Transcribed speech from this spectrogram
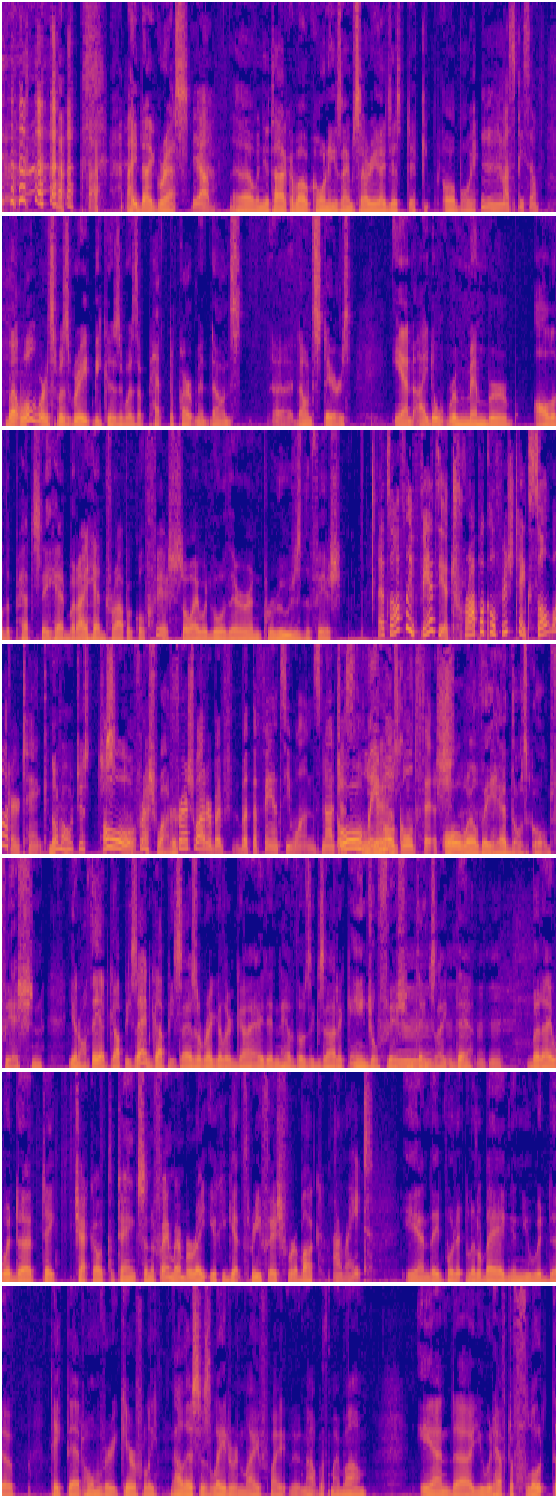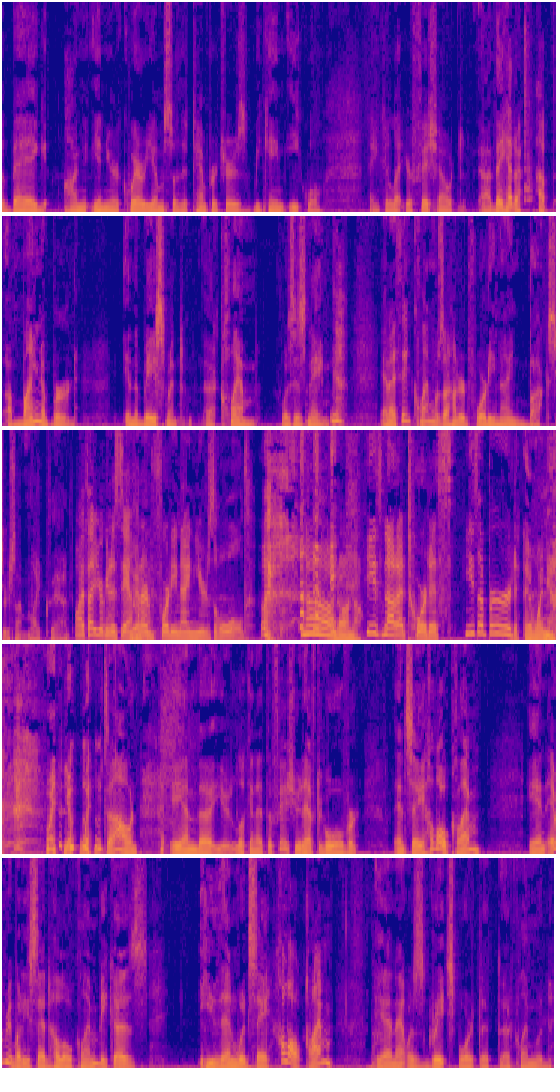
I digress. yeah. Uh, when you talk about conies, I'm sorry, I just oh boy. Mm, must be so. But Woolworths was great because it was a pet department down uh, downstairs, and I don't remember all of the pets they had, but I had tropical fish, so I would go there and peruse the fish. That's awfully fancy. A tropical fish tank, saltwater tank. No, no, just, just Oh, freshwater. Freshwater, but but the fancy ones, not just Oh, lame yes. old goldfish. Oh well, they had those goldfish, and you know they had guppies. I had guppies. As a regular guy, I didn't have those exotic angelfish and things Mm, like mm-hmm, that. But I would uh, take check out the tanks, and if I remember right, you could get three fish for a buck, All right. and they'd put it in a little bag, and you would uh, take that home very carefully. Now this is later in life, I, not with my mom, and uh, you would have to float the bag on in your aquarium so the temperatures became equal. And you could let your fish out. Uh, they had a, a a myna bird in the basement. Uh, Clem was his name, and I think Clem was 149 bucks or something like that. Oh, I thought you were going to say 149 years old. No, no, no. He's not a tortoise. He's a bird. And when you when you went down and uh, you're looking at the fish, you'd have to go over and say hello, Clem, and everybody said hello, Clem, because he then would say hello, Clem, and that was great sport that uh, Clem would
